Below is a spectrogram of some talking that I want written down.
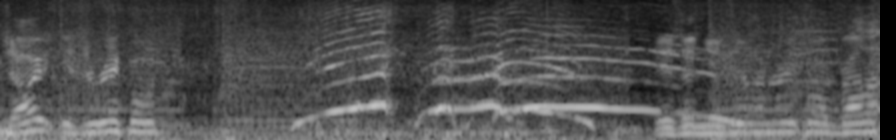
Joe, there's a record. There's a New Zealand record, brother.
